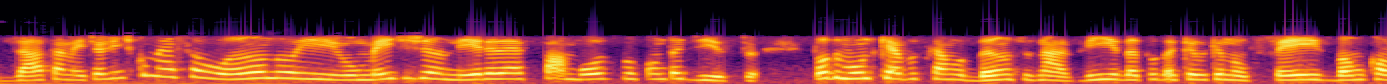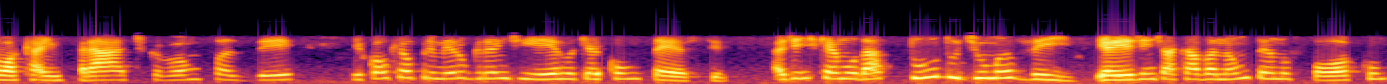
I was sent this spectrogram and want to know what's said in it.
Exatamente. A gente começa o ano e o mês de janeiro é famoso por conta disso. Todo mundo quer buscar mudanças na vida, tudo aquilo que não fez, vamos colocar em prática, vamos fazer. E qual que é o primeiro grande erro que acontece? A gente quer mudar tudo de uma vez. E aí a gente acaba não tendo foco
